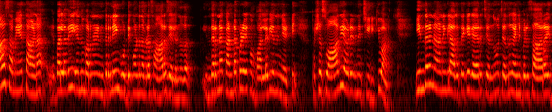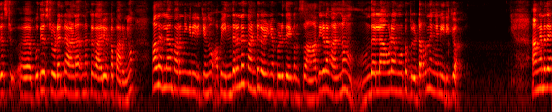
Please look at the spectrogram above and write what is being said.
ആ സമയത്താണ് പല്ലവി എന്ന് പറഞ്ഞു ഇന്ദ്രനെയും കൂട്ടിക്കൊണ്ട് നമ്മുടെ സാറ് ചെല്ലുന്നത്. ഇന്ദ്രനെ കണ്ടപ്പോഴേക്കും പല്ലവി ഒന്ന് ഞെട്ടി. പക്ഷെ സ്വാതി അവിടെ ഇരുന്ന് ചിരിക്കുവാണ്. ഇന്ദ്രനാണെങ്കിൽ അകത്തേക്ക് കയറി ചെന്നു. ചെന്ന് കഴിഞ്ഞപ്പോൾ സാറ് ഇത് പുതിയ സ്റ്റുഡന്റ് ആണ് എന്നൊക്കെ കാര്യമൊക്കെ പറഞ്ഞു. അതെല്ലാം പറഞ്ഞിങ്ങനെ ഇരിക്കുന്നു. അപ്പോൾ ഇന്ദ്രനെ കണ്ടു കഴിഞ്ഞപ്പോഴത്തേക്കും സ്വാതിയുടെ കണ്ണും ഇതെല്ലാം കൂടെ അങ്ങോട്ട് വിടർന്നിങ്ങനെ ഇരിക്കുക അങ്ങനത്തെ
